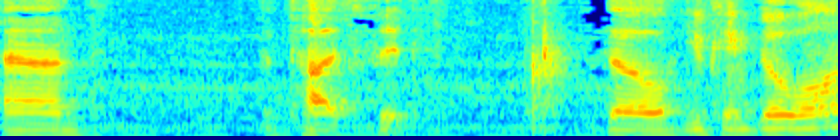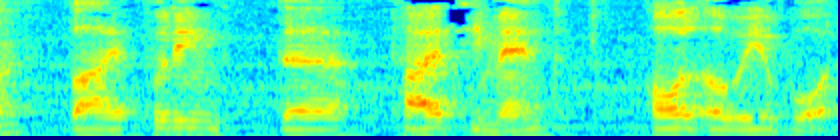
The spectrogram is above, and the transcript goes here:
and the tiles fit. So you can go on by putting the tile cement all over your board.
